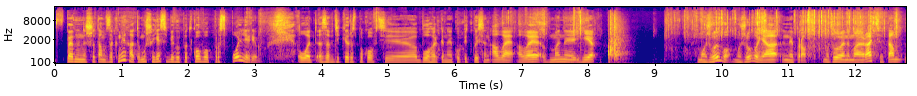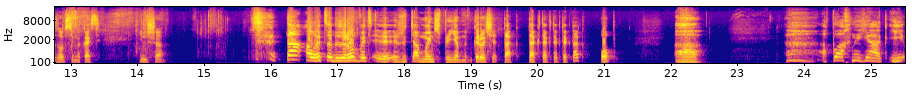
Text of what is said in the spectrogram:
впевнений, що там за книга, тому що я собі випадково проспойлерів, от завдяки розпаковці блогерки, на яку підписан. Але, але в мене є. Можливо, можливо, я не прав. Можливо, я не маю рацію, там зовсім якась інша. Та, але це не зробить е, життя менш приємним. Коротше, так, так, так, так, так, так. Оп. А, а, а пахне як. І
